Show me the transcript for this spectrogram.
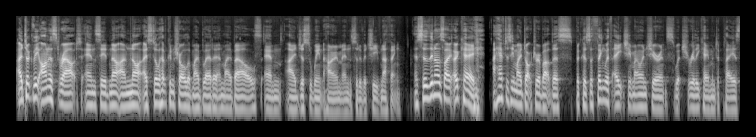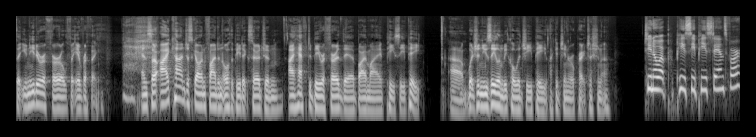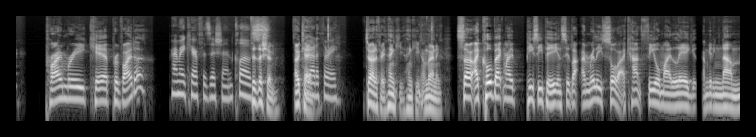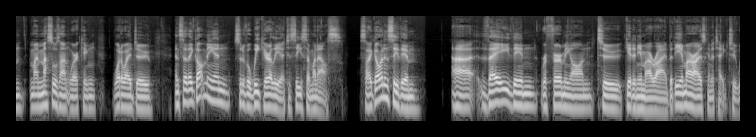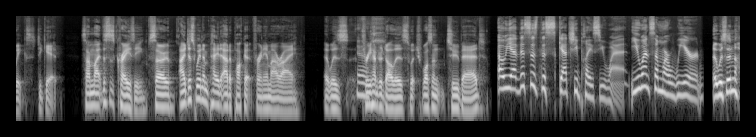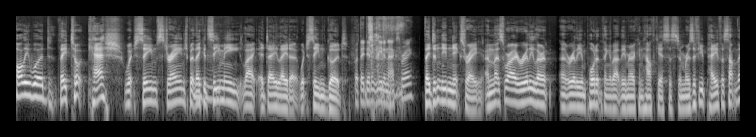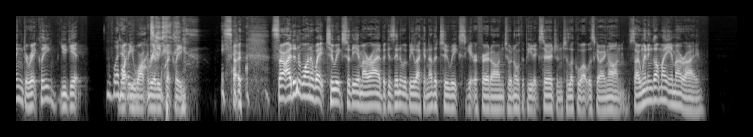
I took the honest route and said, "No, I'm not. I still have control of my bladder and my bowels." And I just went home and sort of achieved nothing. And so then I was like, "Okay, I have to see my doctor about this because the thing with HMO insurance, which really came into play, is that you need a referral for everything." And so I can't just go and find an orthopedic surgeon. I have to be referred there by my PCP, uh, which in New Zealand we call a GP, like a general practitioner. Do you know what PCP stands for? Primary care provider? Primary care physician. Close. Physician. Okay. Two out of three. Two out of three. Thank you. Thank you. I'm learning. So I called back my PCP and said, like, I'm really sore. Like, I can't feel my leg. I'm getting numb. My muscles aren't working. What do I do? And so they got me in sort of a week earlier to see someone else. So I go in and see them. Uh, they then refer me on to get an MRI, but the MRI is going to take two weeks to get. So I'm like, this is crazy. So I just went and paid out of pocket for an MRI. It was Ugh. $300, which wasn't too bad. Oh yeah, this is the sketchy place you went. You went somewhere weird. It was in Hollywood. They took cash, which seemed strange, but they could see mm-hmm. me like a day later, which seemed good. But they didn't need an X-ray. They didn't need an x ray. And that's where I really learned a really important thing about the American healthcare system. Whereas if you pay for something directly, you get Whatever what you, want, really quickly. so, so I didn't want to wait two weeks for the MRI because then it would be like another two weeks to get referred on to an orthopedic surgeon to look at what was going on. So I went and got my MRI,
